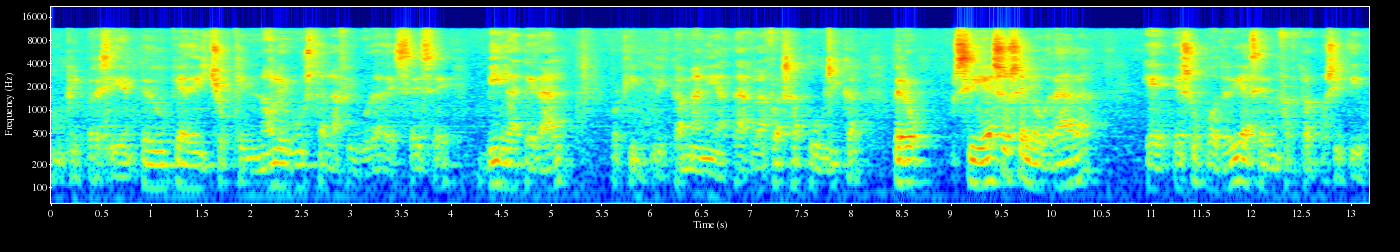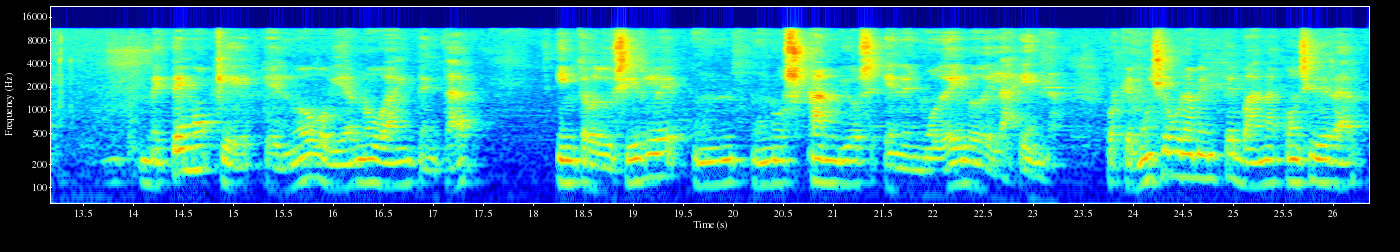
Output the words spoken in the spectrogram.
aunque el presidente Duque ha dicho que no le gusta la figura de cese bilateral porque implica maniatar la fuerza pública, pero si eso se lograra, eso podría ser un factor positivo. Me temo que el nuevo gobierno va a intentar introducirle unos cambios en el modelo de la agenda, porque muy seguramente van a considerar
